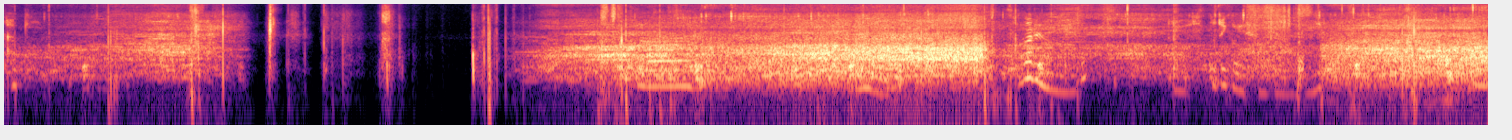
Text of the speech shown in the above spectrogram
타기. 야. 사다리 넣는 거? 아, 사다리가 있어야 되는데. 아.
